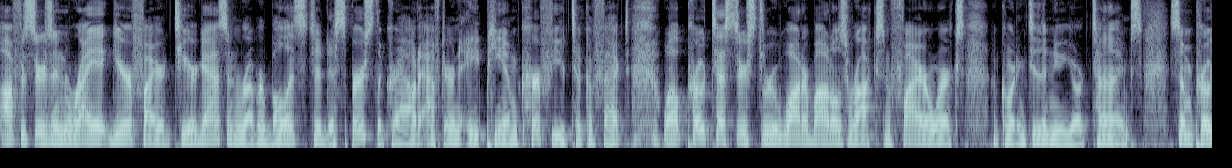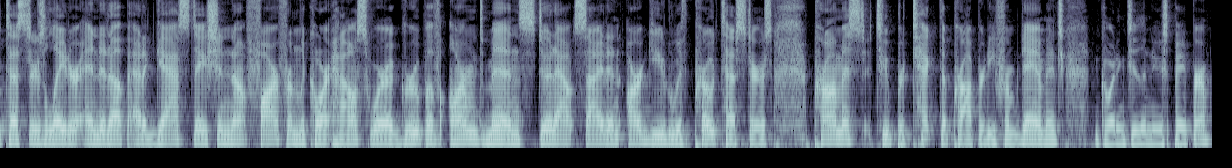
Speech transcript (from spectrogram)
Officers in riot gear fired tear gas and rubber bullets to disperse the crowd after an 8 p.m. curfew took effect, while protesters threw water bottles, rocks, and fireworks, according to the New York Times. Some protesters later ended up at a gas station not far from the courthouse where a group of armed men stood outside outside and argued with protesters, promised to protect the property from damage, according to the newspaper.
